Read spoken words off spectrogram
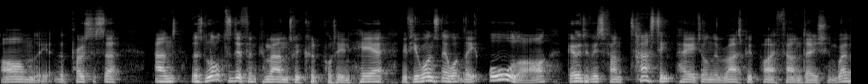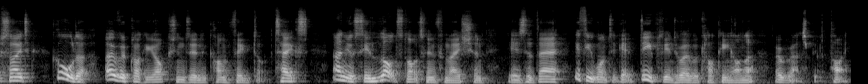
ARM, the, the processor. And there's lots of different commands we could put in here. If you want to know what they all are, go to this fantastic page on the Raspberry Pi Foundation website called Overclocking Options in config.txt and you'll see lots and lots of information is there if you want to get deeply into overclocking on a, a Raspberry Pi.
